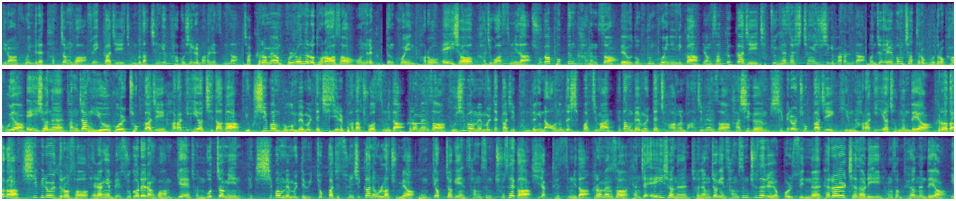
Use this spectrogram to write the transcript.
이러한 코인들의 타점과 수익까지 전부 다 챙겨 가보시길 바라겠습니다. 자 그러면 본론으로 돌아와서 오늘의 급등 코인 바로 에이셔 가지고 왔습니다. 추가 폭등 가능성 매우 높은 코인이니까 영상 끝까지 집중해서 시청해 주시기 바랍니다. 먼저 일봉 차트로 보도록 하고요. 에이셔는 상장 이후 9월 초까지 하락이 이어지다가 60원 부근 매물대 지지를 받아 주었습니다. 그러면서 90원 매물대까지 반등이 나오는 듯 싶었지만 해당 매물대 저항을 맞으면서 다시금 11월 초까지 긴 하락이 이어졌는데요. 그러다가 11월 들어서 대량의 매수 거래량과 함께 전고점인 110원 매물대 위쪽까지 순식간에 올라주며 본격적인 상승 추세가 시작됐습니다. 그러면서 현재 에이셔는 전형적인 상승 추세를 엿볼 수 있는 패러렐 채널이 형성되었는데요. 이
